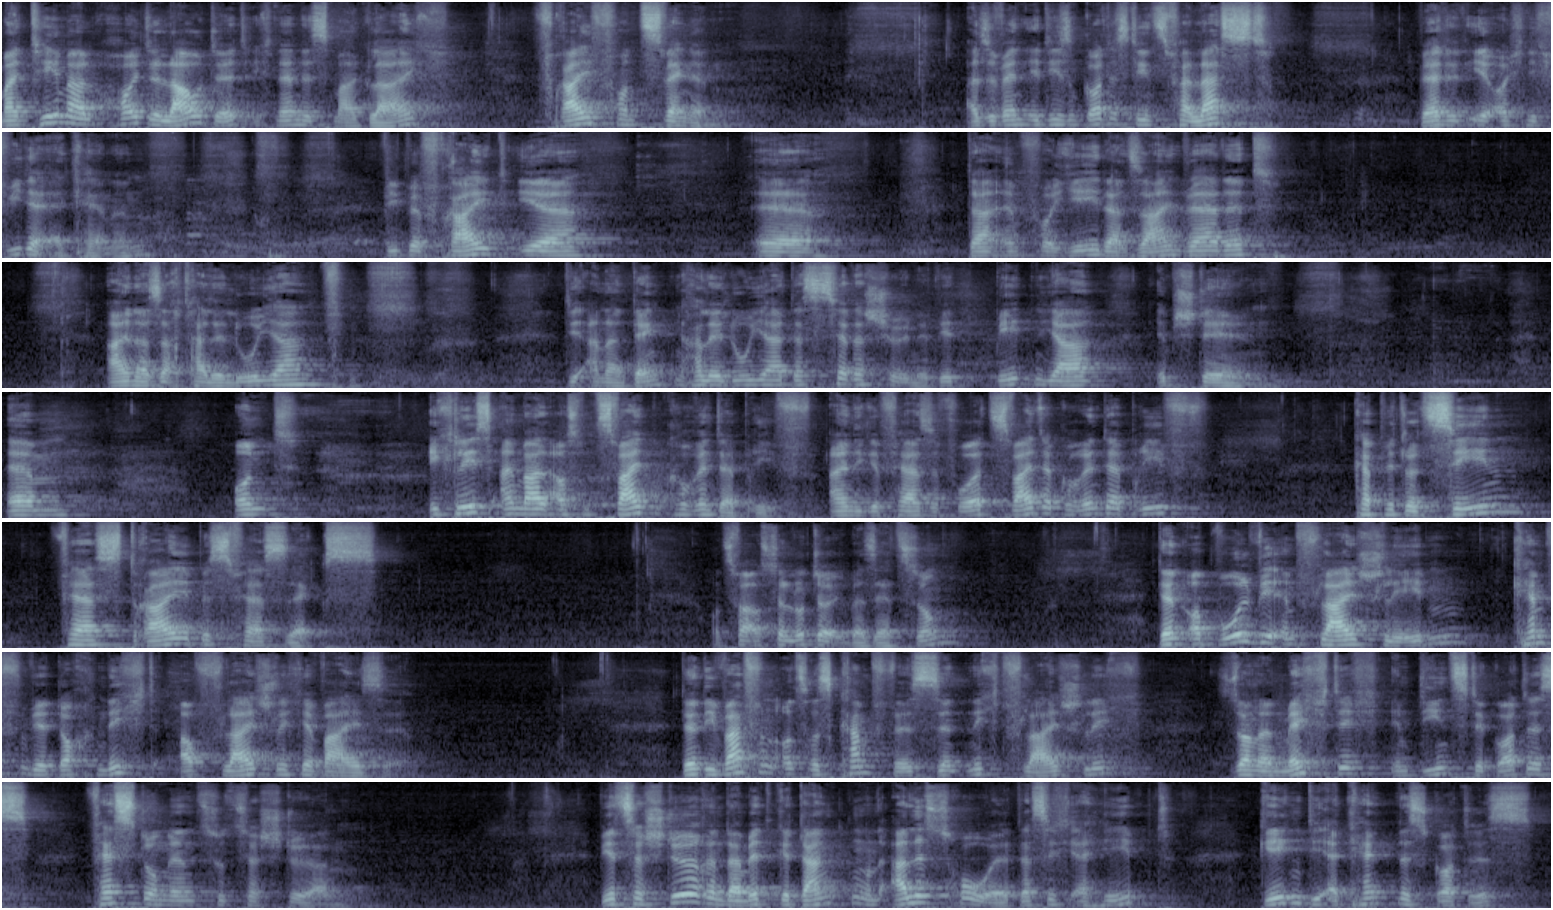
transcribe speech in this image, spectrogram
Mein Thema heute lautet, ich nenne es mal gleich, frei von Zwängen. Also wenn ihr diesen Gottesdienst verlasst, werdet ihr euch nicht wiedererkennen. Wie befreit ihr äh, da im Foyer dann sein werdet. Einer sagt Halleluja, die anderen denken Halleluja. Das ist ja das Schöne. Wir beten ja im Stillen. Ähm, und ich lese einmal aus dem zweiten Korintherbrief einige Verse vor. Zweiter Korintherbrief, Kapitel 10, Vers 3 bis Vers 6. Und zwar aus der Luther-Übersetzung. Denn obwohl wir im Fleisch leben, kämpfen wir doch nicht auf fleischliche Weise. Denn die Waffen unseres Kampfes sind nicht fleischlich, sondern mächtig im Dienste Gottes Festungen zu zerstören. Wir zerstören damit Gedanken und alles Hohe, das sich erhebt gegen die Erkenntnis Gottes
